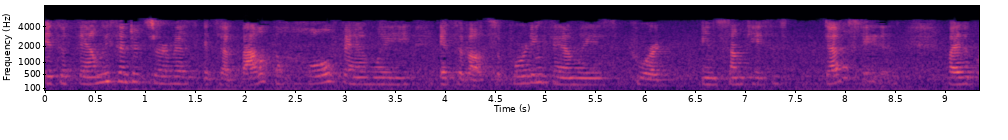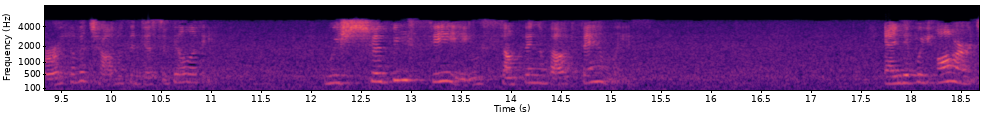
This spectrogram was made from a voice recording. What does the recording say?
It's a family-centered service. It's about the whole family. It's about supporting families who are, in some cases, devastated by the birth of a child with a disability. We should be seeing something about families. And if we aren't,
